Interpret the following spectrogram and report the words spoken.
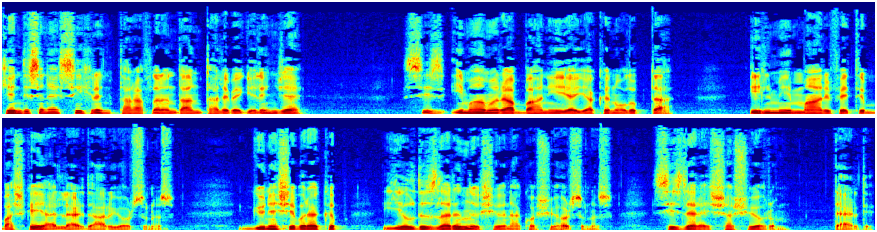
Kendisine sihrin taraflarından talebe gelince, siz İmam-ı Rabbani'ye yakın olup da ilmi, marifeti başka yerlerde arıyorsunuz. Güneşi bırakıp yıldızların ışığına koşuyorsunuz. Sizlere şaşıyorum derdi.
